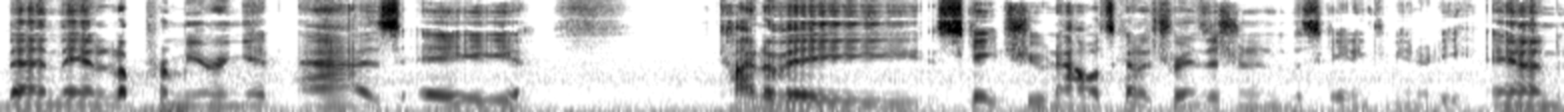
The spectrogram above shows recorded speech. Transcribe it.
then they ended up premiering it as a kind of a skate shoe now. It's kind of transitioned into the skating community. And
